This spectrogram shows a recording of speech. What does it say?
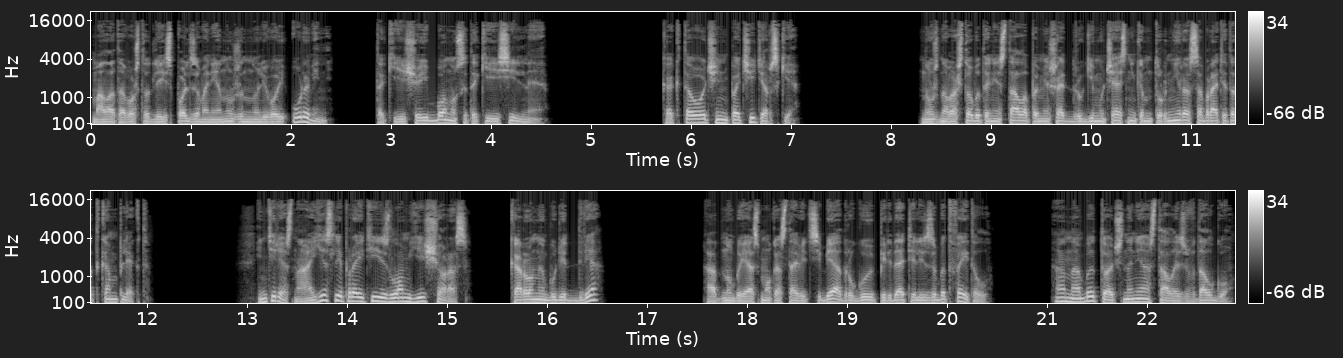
Мало того, что для использования нужен нулевой уровень, так еще и бонусы такие сильные. Как-то очень по-читерски. Нужно во что бы то ни стало помешать другим участникам турнира собрать этот комплект. Интересно, а если пройти излом еще раз, короны будет две? Одну бы я смог оставить себе, а другую передать Элизабет Фейтл. Она бы точно не осталась в долгу.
